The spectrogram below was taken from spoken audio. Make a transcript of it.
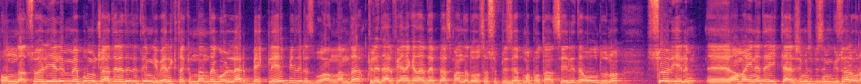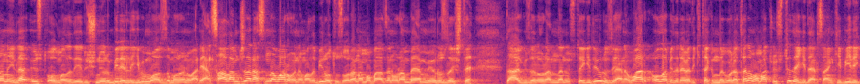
Onu da söyleyelim ve bu mücadelede dediğim gibi her iki takımdan da goller bekleyebiliriz bu anlamda. Philadelphia ne kadar deplasmanda da olsa sürpriz yapma potansiyeli de olduğunu söyleyelim. E, ama yine de ilk tercihimiz bizim güzel oranıyla üst olmalı diye düşünüyorum. 1.50 gibi muazzam oranı var. Yani sağlamcılar aslında var oynamalı. 1.30 oran ama bazen oran beğenmiyoruz da işte daha güzel orandan üste gidiyoruz yani. Var olabilir evet iki takım da gol atar ama maç üste de gider sanki 1-2,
